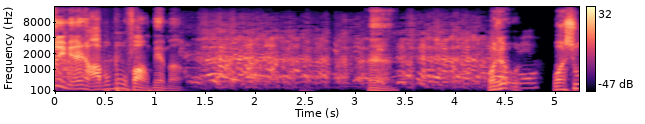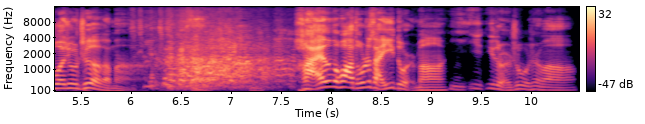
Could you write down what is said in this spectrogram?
睡眠啥不不方便吗？嗯，我说我我说就这个嘛。孩子的话都是在一堆儿吗？一一一堆儿住是吗？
